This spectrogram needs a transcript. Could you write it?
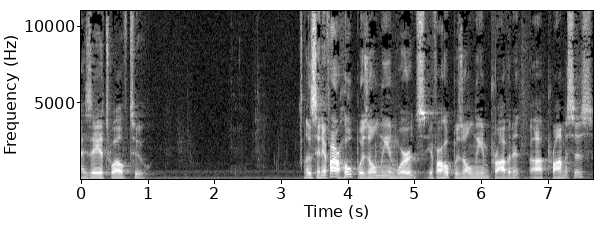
Isaiah 12 2. Listen, if our hope was only in words, if our hope was only in provident, uh, promises,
